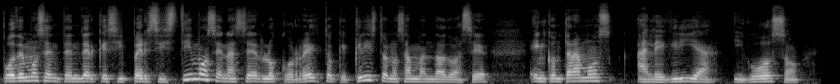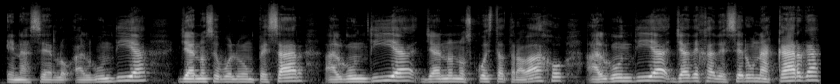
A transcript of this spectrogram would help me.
podemos entender que si persistimos en hacer lo correcto que Cristo nos ha mandado hacer, encontramos alegría y gozo en hacerlo. Algún día ya no se vuelve un pesar, algún día ya no nos cuesta trabajo, algún día ya deja de ser una carga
